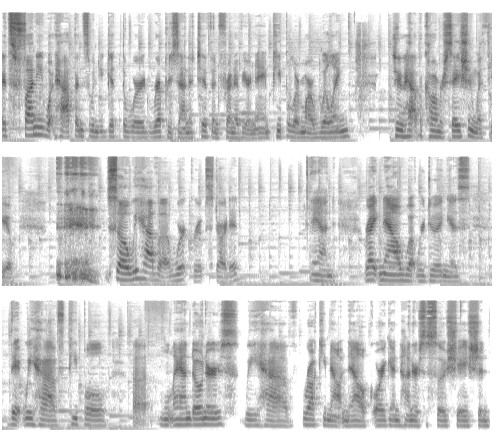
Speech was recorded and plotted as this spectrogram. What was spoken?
it's funny what happens when you get the word representative in front of your name. People are more willing to have a conversation with you. so we have a work group started. And right now, what we're doing is that we have people, uh, landowners, we have Rocky Mountain Elk, Oregon Hunters Association,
